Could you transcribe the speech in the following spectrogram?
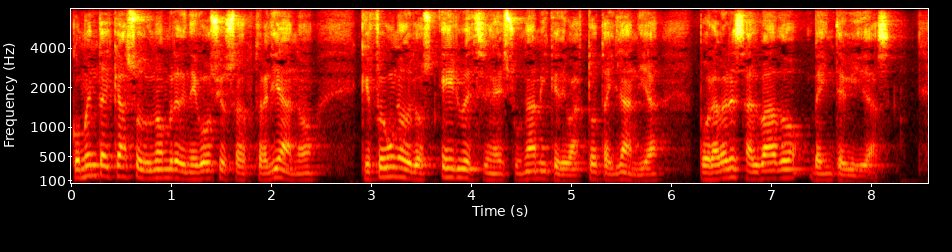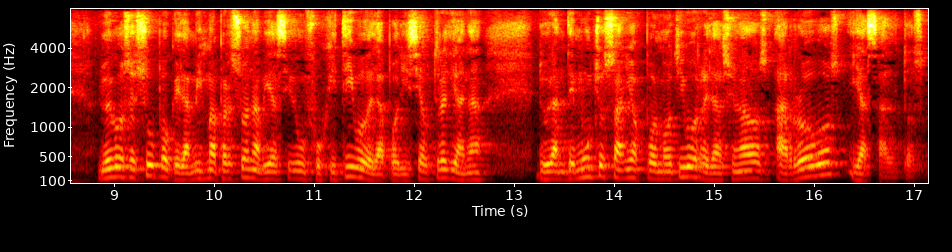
Comenta el caso de un hombre de negocios australiano que fue uno de los héroes en el tsunami que devastó Tailandia por haber salvado 20 vidas. Luego se supo que la misma persona había sido un fugitivo de la policía australiana durante muchos años por motivos relacionados a robos y asaltos.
